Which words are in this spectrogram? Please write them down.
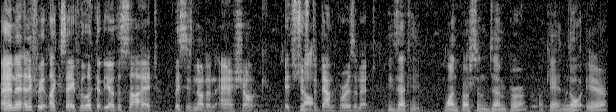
And and if we like I say if we look at the other side, this is not an air shock. It's just No. a damper, isn't it? Exactly. One person damper, okay, no air.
